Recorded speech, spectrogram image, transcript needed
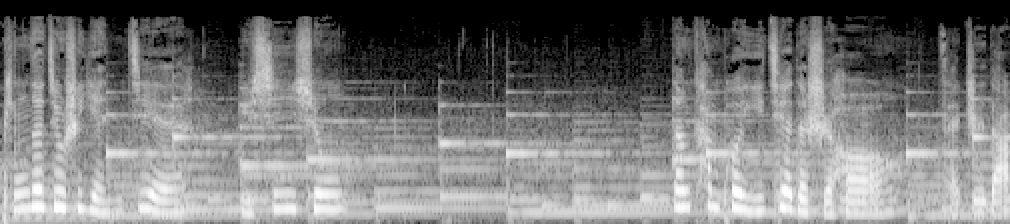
凭的就是眼界与心胸。当看破一切的时候，才知道，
